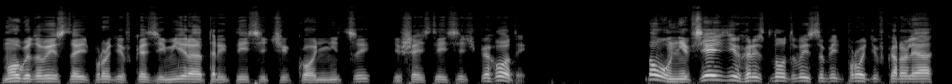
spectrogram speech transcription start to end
могут выставить против Казимира три тысячи конницы и шесть тысяч пехоты. Ну, не все из них рискнут выступить против короля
